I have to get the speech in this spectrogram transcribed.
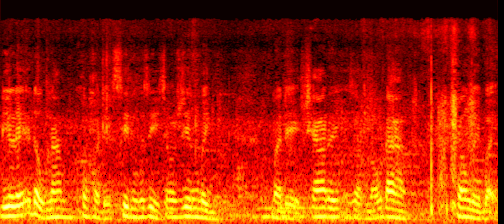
đi lễ đầu năm không phải để xin cái gì cho riêng mình mà để trao đi những giọt máu đào cho người bệnh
